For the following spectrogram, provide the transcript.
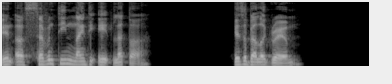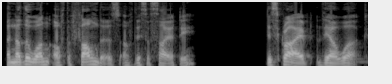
In a 1798 letter, Isabella Graham, another one of the founders of this society, described their work.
